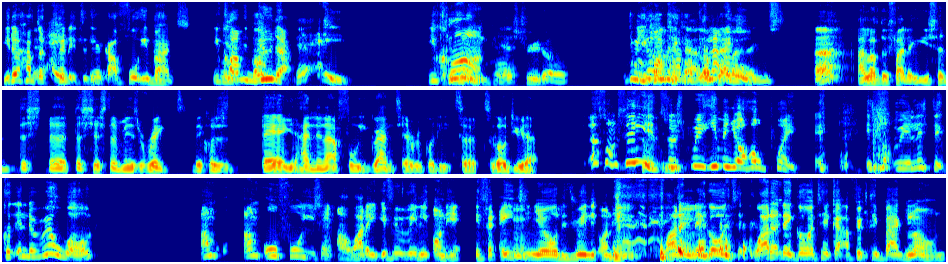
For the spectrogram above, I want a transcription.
you don't have the Hey. credit to take out 40 bags. You Yeah, can't even do that. Hey, You can't. Yeah, it's true though. What do you mean you You can't take out a I love the fact collateral. that you, Huh? I love the fact that you said this, the the system is rigged because they ain't handing out forty grand to everybody to, to go do that. That's what I'm saying. So Spree, even your whole point, it's not realistic because in the real world, I'm I'm all for you saying, oh, why don't if you're really on it, if an 18 year old is really on it, why don't they go and ta- why don't they go and take out a 50 bag loan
